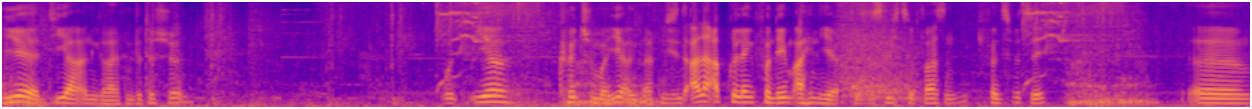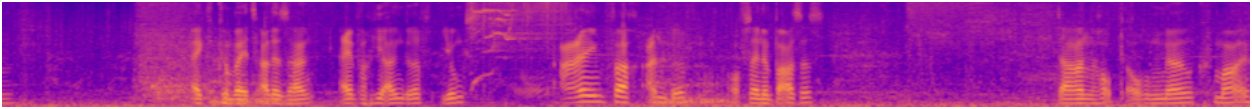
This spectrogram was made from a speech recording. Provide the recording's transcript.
Hier, die ja angreifen, bitteschön. Und ihr könnt schon mal hier angreifen. Die sind alle abgelenkt von dem einen hier. Das ist nicht zu fassen. Ich find's witzig. Ähm. Eigentlich können wir jetzt alle sagen. Einfach hier Angriff. Jungs. Einfach Angriff auf seine Basis. Daran Hauptaugenmerkmal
